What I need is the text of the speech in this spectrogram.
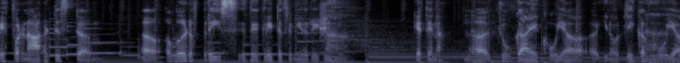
if for an artist um, uh, a word of praise is the greatest remuneration. कहते हैं ना? जो गायक हो या यू नो लेखक हो या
